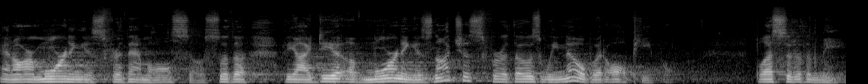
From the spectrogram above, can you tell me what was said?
and our mourning is for them also. So the, the idea of mourning is not just for those we know, but all people. Blessed are the meek.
